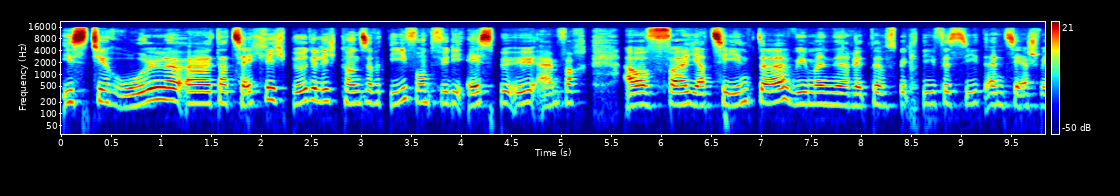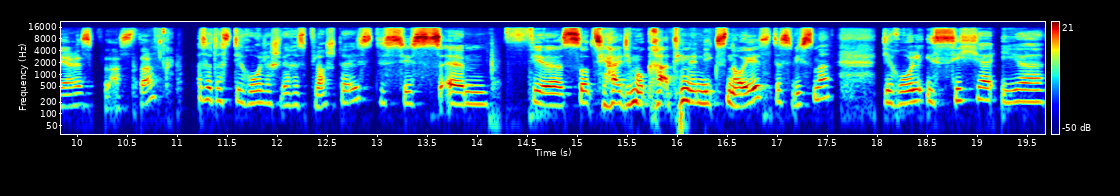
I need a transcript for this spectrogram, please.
ist Tirol äh, tatsächlich bürgerlich-konservativ und für die SPÖ einfach auf äh, Jahrzehnte, wie man in der Retrospektive sieht, ein sehr schweres Pflaster? Also, dass Tirol ein schweres Pflaster ist, das ist ähm, für Sozialdemokratinnen nichts Neues, das wissen wir. Tirol ist sicher eher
